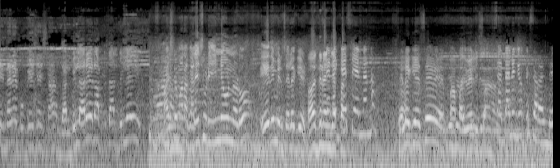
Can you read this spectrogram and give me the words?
నిన్ననే బుక్ చేసేసిన. దాని బిల్ అరే దాని బిల్ ఫస్ట్ మన గణేశుడు ఈయనే ఉన్నాడు. ఏది మీరు సెలెక్ట్ చేయండి నేను చెప్పాను. సెలెక్ట్ చేస్తే పదివేలు ఇస్తాం. సరదాన్ని చూపిస్తారండి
